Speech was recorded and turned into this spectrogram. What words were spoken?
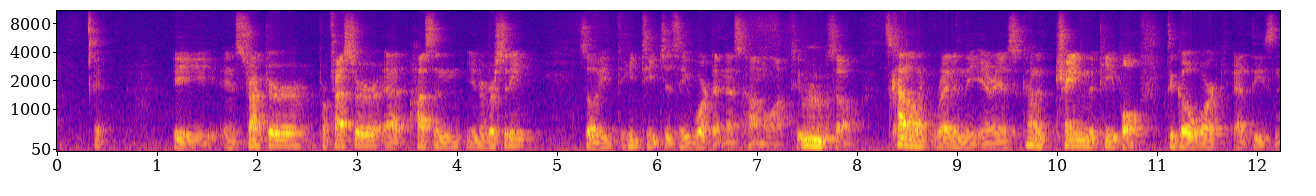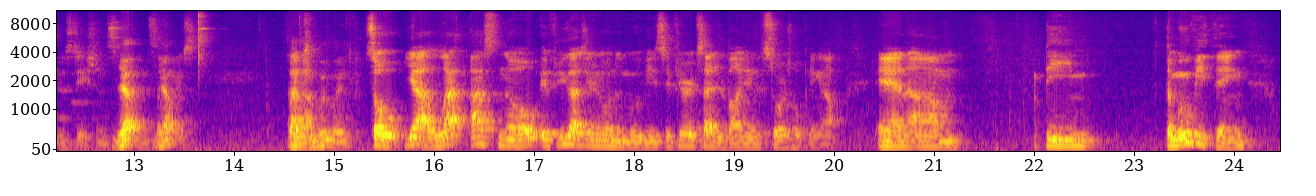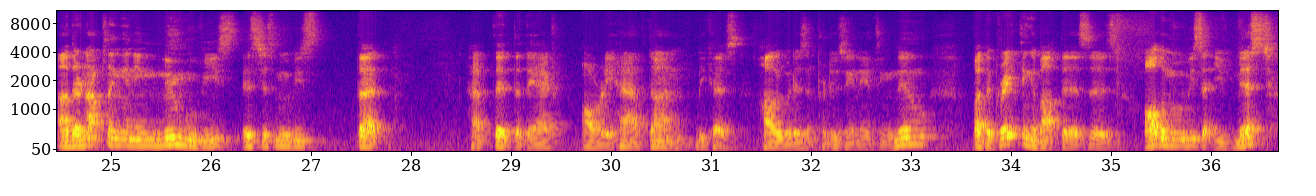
a instructor, professor at Husson University. So he, he teaches. He worked at NESCOM a lot too. So it's kind of like right in the area. It's kind of training the people to go work at these news stations. Yeah, in some yep. ways. But, um, Absolutely. so yeah, let us know if you guys are going to go to the movies. If you're excited about any of the stores opening up, and um, the the movie thing, uh, they're not playing any new movies. It's just movies that have that, that they act- already have done because Hollywood isn't producing anything new. But the great thing about this is all the movies that you've missed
